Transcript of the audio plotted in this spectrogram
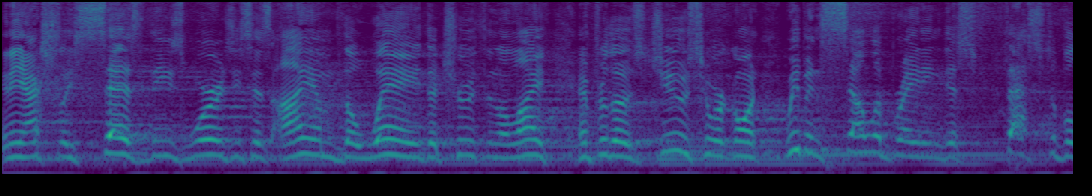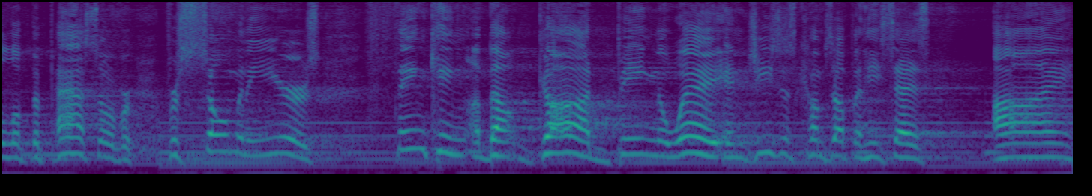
And he actually says these words. He says, I am the way, the truth, and the life. And for those Jews who are going, we've been celebrating this festival of the Passover for so many years, thinking about God being the way. And Jesus comes up and he says, I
